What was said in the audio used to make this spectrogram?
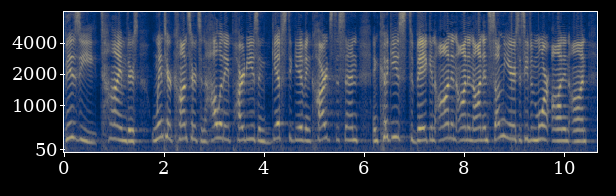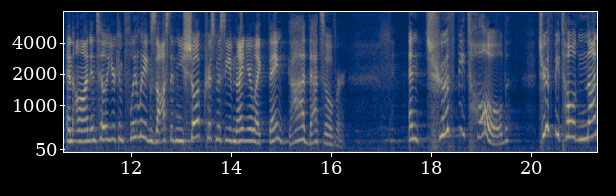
busy time. There's winter concerts and holiday parties and gifts to give and cards to send and cookies to bake and on and on and on. And some years it's even more on and on and on until you're completely exhausted and you show up Christmas Eve night and you're like, thank God that's over. And truth be told, truth be told, none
